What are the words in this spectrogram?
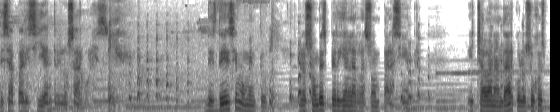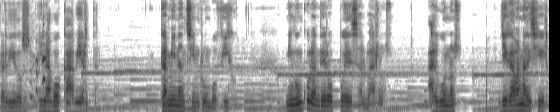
desaparecía entre los árboles. Desde ese momento, los hombres perdían la razón para siempre. Echaban a andar con los ojos perdidos y la boca abierta. Caminan sin rumbo fijo. Ningún curandero puede salvarlos. Algunos llegaban a decir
